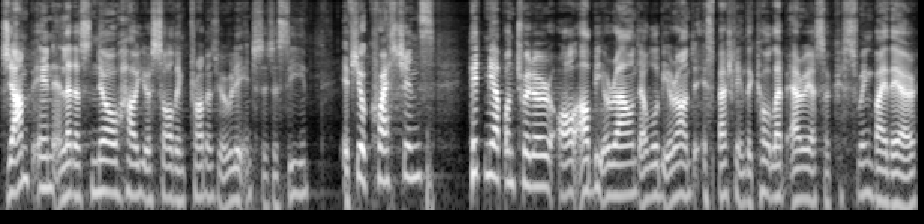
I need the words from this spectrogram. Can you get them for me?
jump in and let us know how you're solving problems. We're really interested to see. If you have questions, hit me up on Twitter. I'll, I'll be around. I will be around, especially in the CodeLab area, so swing by there.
